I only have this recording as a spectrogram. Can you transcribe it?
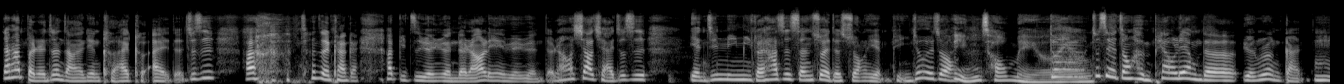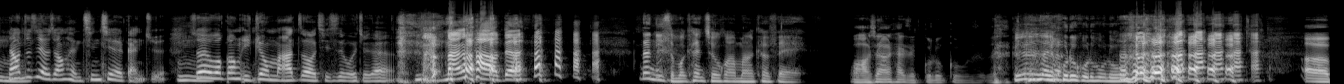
但他本人真的长得有点可爱可爱的，就是他 真的看看，他鼻子圆圆的，然后脸也圆圆的，然后笑起来就是眼睛眯眯，可是他是深邃的双眼皮，就有一种眼睛超美啊，对啊，就是有一种很漂亮的圆润感，嗯，然后就是有一种很亲切的感觉，嗯、所以我讲一舅妈祖，其实我觉得蛮 蛮好的。那你怎么看春花吗克菲？我好像要开始咕噜咕噜，是不是？对 对对，呼噜呼噜呼噜。呃，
